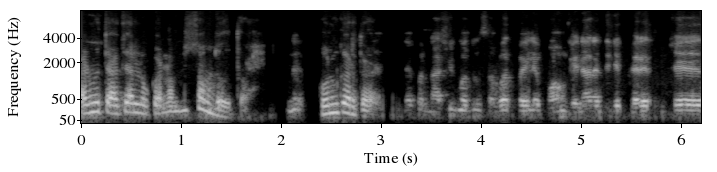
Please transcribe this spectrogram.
आणि मी त्या त्या लोकांना मी समजवतोय. फोन करतोय? पण नाशिक मधून सर्वात पहिले फॉर्म घेणारे दिलीप खरे तुमचे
